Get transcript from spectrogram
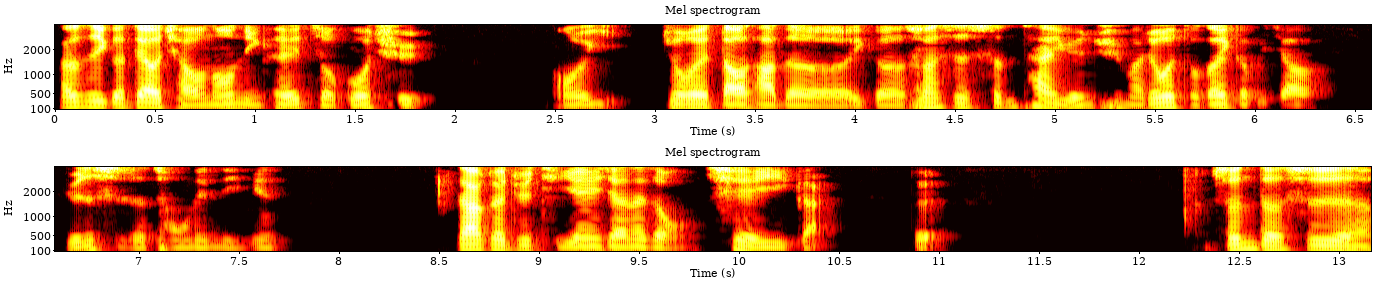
它是一个吊桥，然后你可以走过去，然后就会到它的一个算是生态园区嘛，就会走到一个比较原始的丛林里面，大家可以去体验一下那种惬意感。对，真的是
